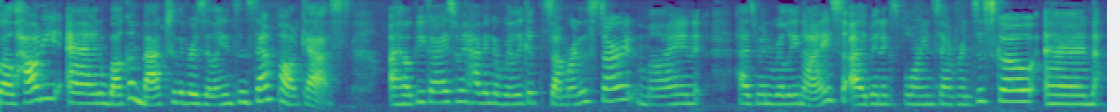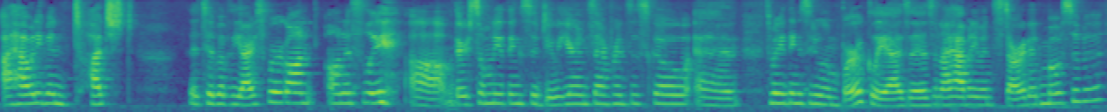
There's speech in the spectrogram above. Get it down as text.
Well, howdy, and welcome back to the Resilience in STEM podcast. I hope you guys have been having a really good summer to start. Mine has been really nice. I've been exploring San Francisco, and I haven't even touched the tip of the iceberg on honestly. Um, there's so many things to do here in San Francisco, and so many things to do in Berkeley as is, and I haven't even started most of it.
